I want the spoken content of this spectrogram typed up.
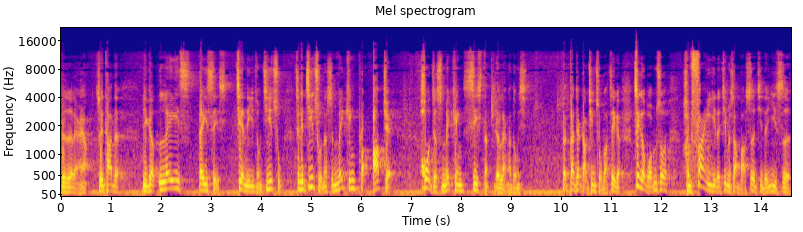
就是这两样。所以它的一个 lays basis 建立一种基础，这个基础呢是 making object 或者是 making system 这两个东西。大大家搞清楚吧？这个这个我们说很泛义的，基本上把设计的意思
